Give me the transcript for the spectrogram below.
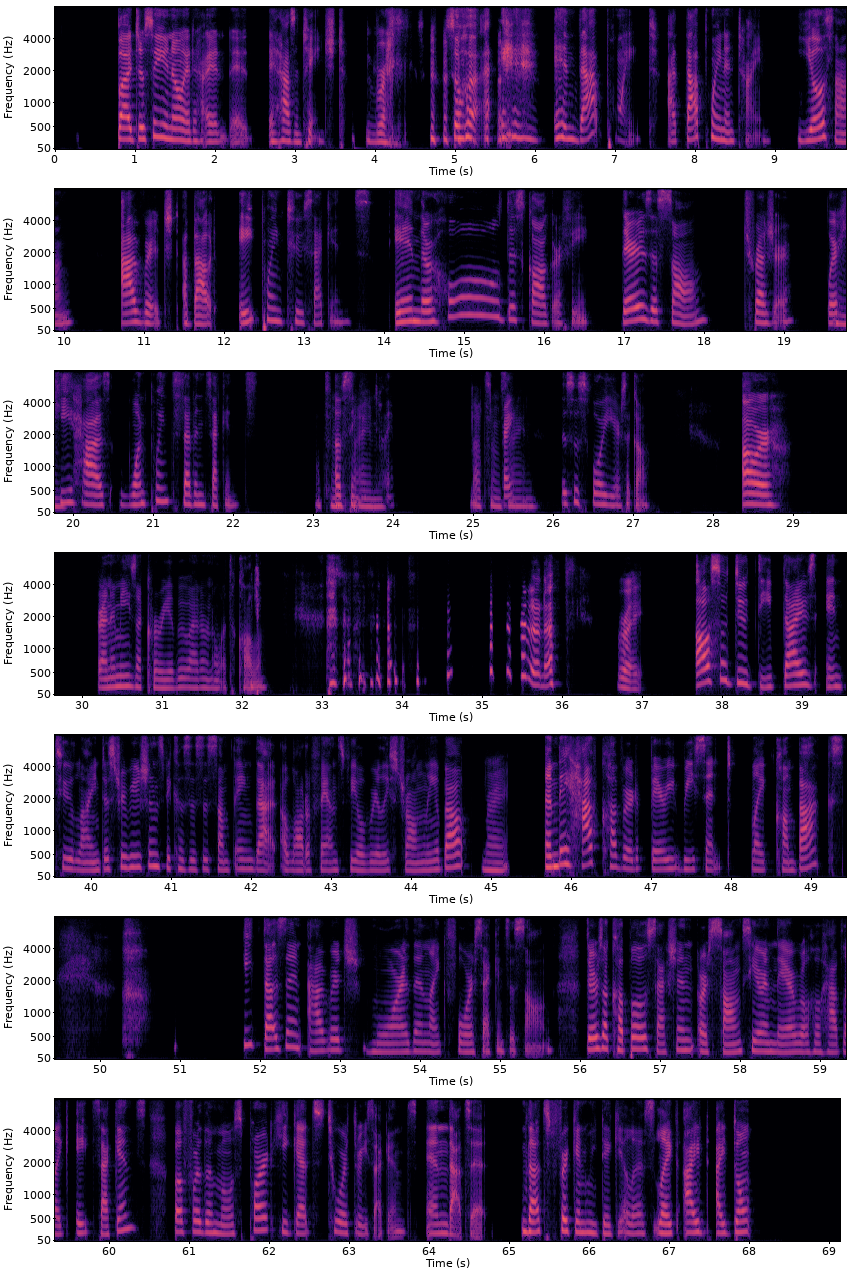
But just so you know, it it it, hasn't changed. Right. So in that point, at that point in time, Yeosang averaged about 8.2 seconds in their whole discography. There is a song, Treasure, where Mm. he has 1.7 seconds That's of singing time. That's insane. This was four years ago. Our frenemies at Koreaboo, I don't know what to call them. I don't know. Right. also do deep dives into line distributions because this is something that a lot of fans feel really strongly about. Right. And they have covered very recent like comebacks. He doesn't average more than like four seconds a song. There's a couple of sections or songs here and there where he'll have like eight seconds, but for the most part, he gets two or three seconds, and that's it. That's freaking ridiculous. Like I I don't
